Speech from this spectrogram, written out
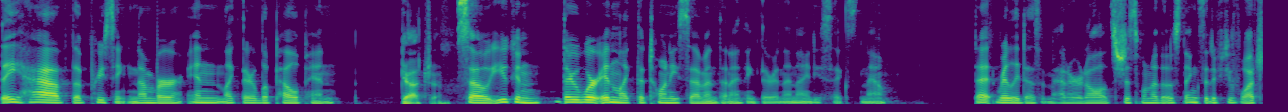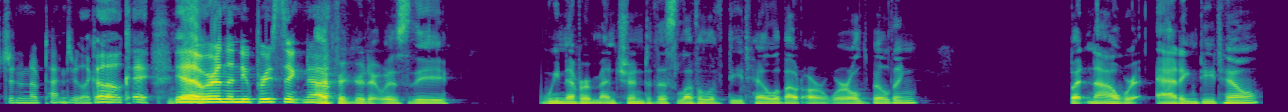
they have the precinct number in like their lapel pin. Gotcha. So you can they were in like the 27th and I think they're in the 96th now. That really doesn't matter at all. It's just one of those things that if you've watched it enough times you're like, "Oh, okay. Yeah, we're in the new precinct now." I figured it was the we never mentioned this level of detail about our world building, but now we're adding detail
